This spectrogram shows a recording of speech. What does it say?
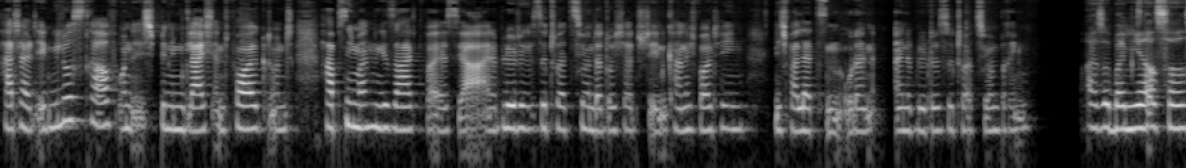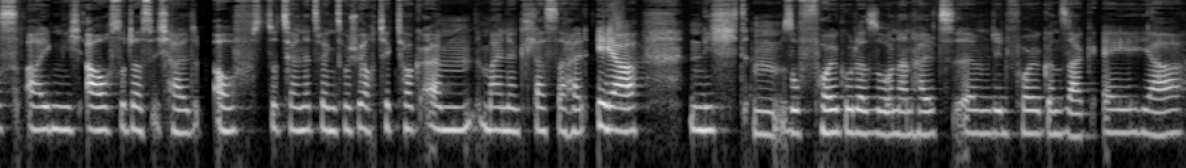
hatte halt irgendwie Lust drauf und ich bin ihm gleich entfolgt und habe es niemandem gesagt, weil es ja eine blöde Situation dadurch entstehen kann. Ich wollte ihn nicht verletzen oder in eine blöde Situation bringen. Also bei mir ist es eigentlich auch so, dass ich halt auf sozialen Netzwerken, zum Beispiel auch TikTok, ähm, meine Klasse halt eher nicht ähm, so folge oder so und dann halt ähm, den folge und sag, ey, ja,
